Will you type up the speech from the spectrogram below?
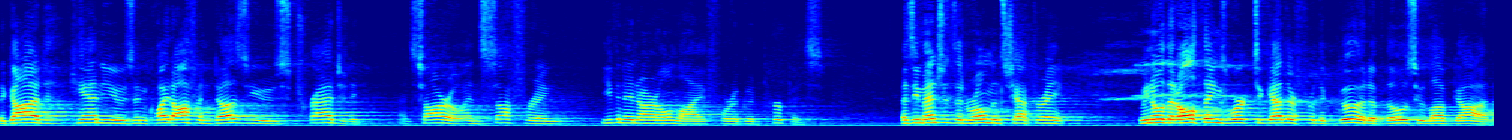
that God can use and quite often does use tragedy and sorrow and suffering, even in our own life, for a good purpose. As he mentions in Romans chapter 8, we know that all things work together for the good of those who love God,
